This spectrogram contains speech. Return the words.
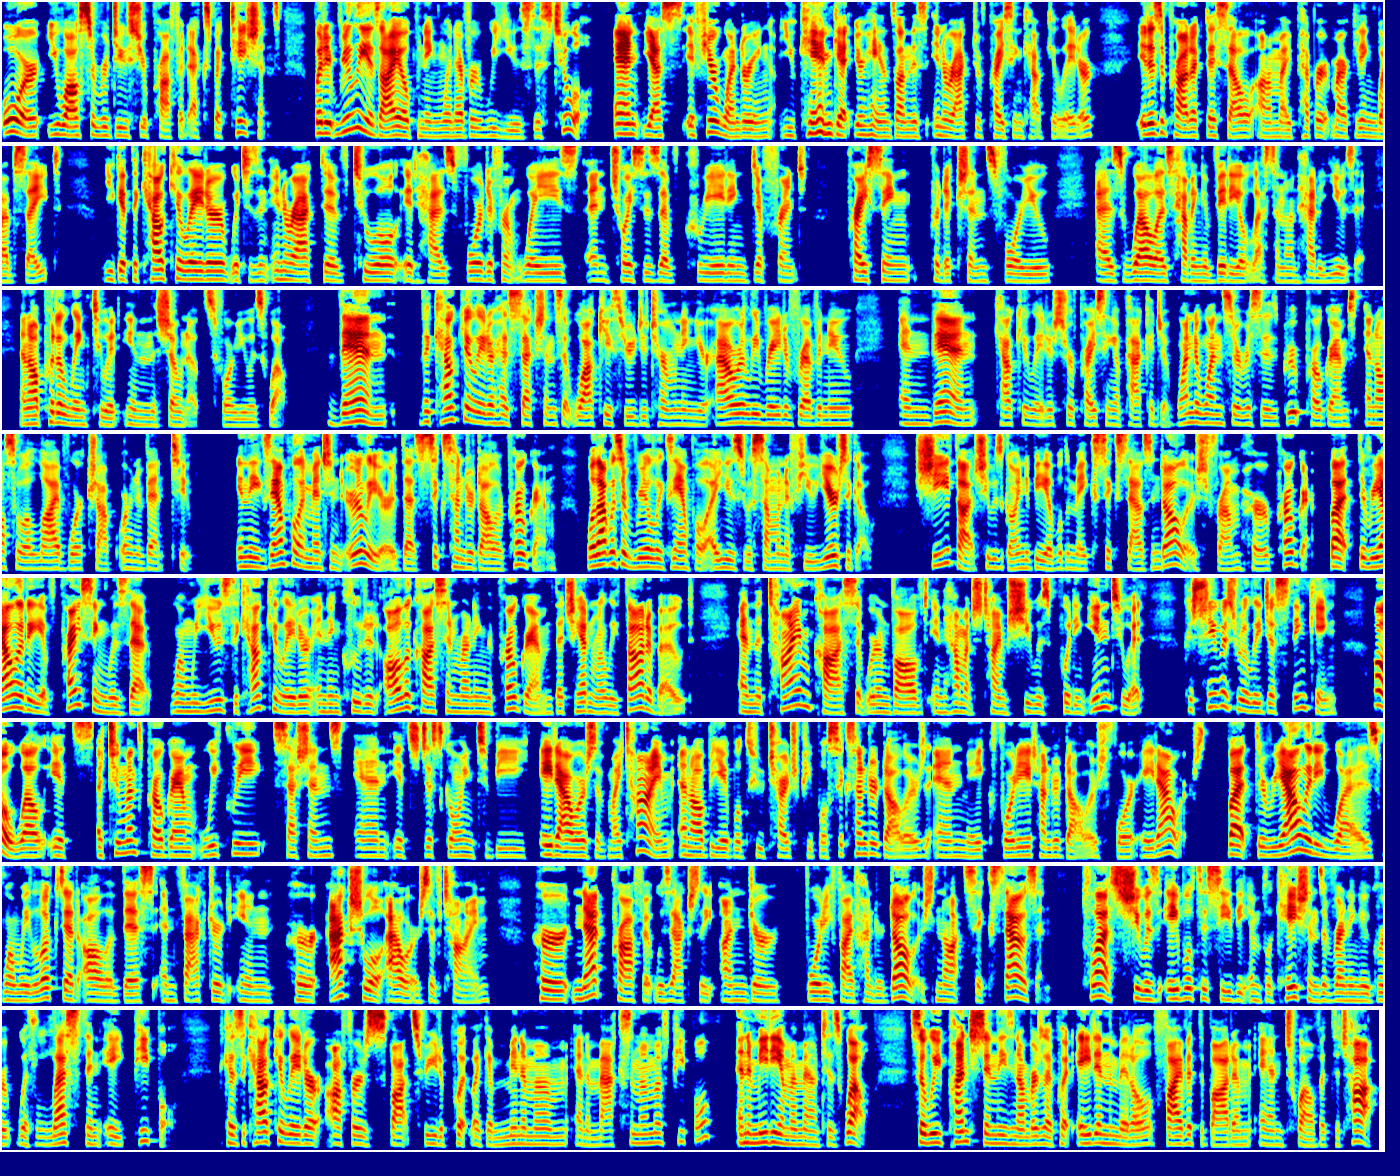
Or you also reduce your profit expectations. But it really is eye opening whenever we use this tool. And yes, if you're wondering, you can get your hands on this interactive pricing calculator. It is a product I sell on my Pepper Marketing website. You get the calculator, which is an interactive tool. It has four different ways and choices of creating different pricing predictions for you, as well as having a video lesson on how to use it. And I'll put a link to it in the show notes for you as well. Then the calculator has sections that walk you through determining your hourly rate of revenue, and then calculators for pricing a package of one to one services, group programs, and also a live workshop or an event too. In the example I mentioned earlier, that $600 program, well, that was a real example I used with someone a few years ago. She thought she was going to be able to make $6,000 from her program. But the reality of pricing was that when we used the calculator and included all the costs in running the program that she hadn't really thought about, and the time costs that were involved in how much time she was putting into it, because she was really just thinking, oh, well, it's a two month program, weekly sessions, and it's just going to be eight hours of my time. And I'll be able to charge people $600 and make $4,800 for eight hours. But the reality was, when we looked at all of this and factored in her actual hours of time, her net profit was actually under $4,500, not 6000 Plus, she was able to see the implications of running a group with less than eight people because the calculator offers spots for you to put like a minimum and a maximum of people and a medium amount as well. So we punched in these numbers. I put eight in the middle, five at the bottom, and 12 at the top.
